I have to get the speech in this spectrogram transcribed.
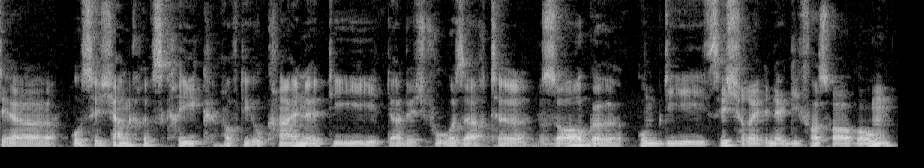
der russische Angriffskrieg auf die Ukraine, die dadurch verursachte Sorge um die sichere Energieversorgung,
